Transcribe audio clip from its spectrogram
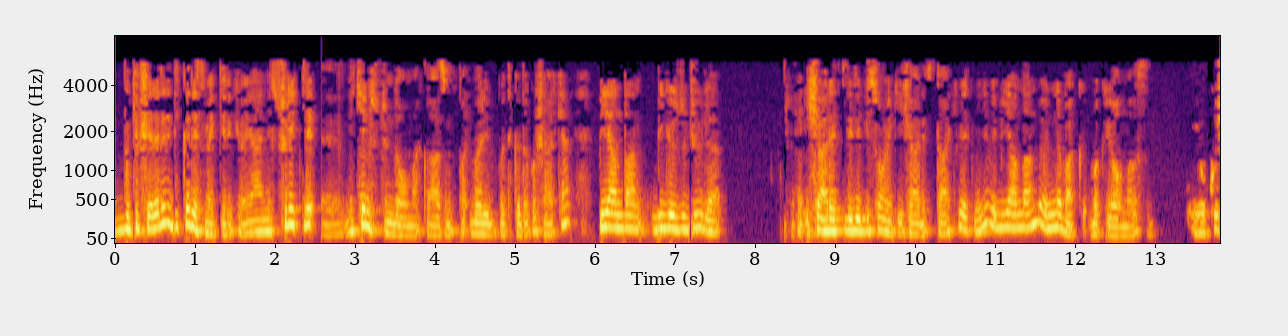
Bu tip şeylere de dikkat etmek gerekiyor. Yani sürekli diken üstünde olmak lazım böyle bir patikada koşarken. Bir yandan bir göz ucuyla işaretleri bir sonraki işareti takip etmeli ve bir yandan da önüne bak bakıyor olmalısın. Yokuş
